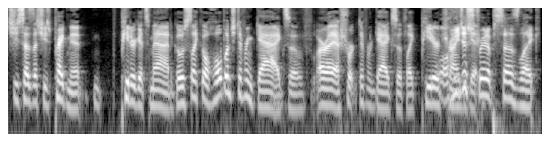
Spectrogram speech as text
she says that she's pregnant. Peter gets mad, goes like a whole bunch of different gags of, or yeah, short different gags of like Peter Well, trying he just to get. straight up says like,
